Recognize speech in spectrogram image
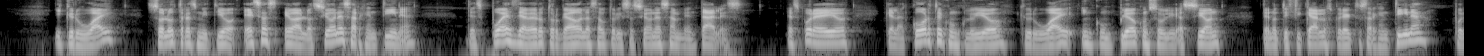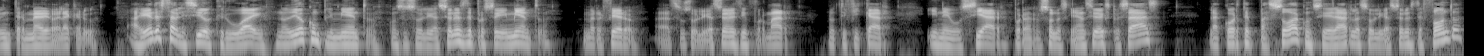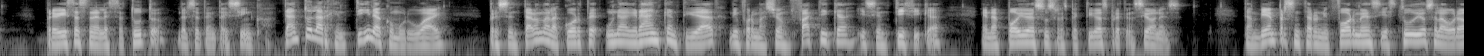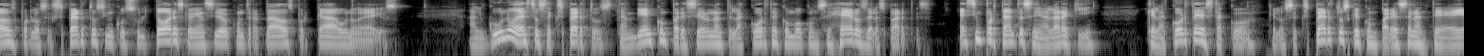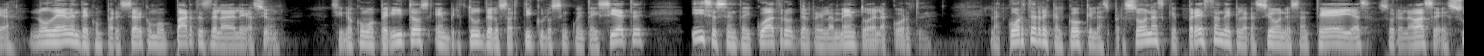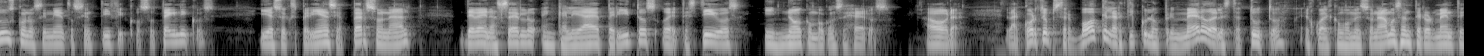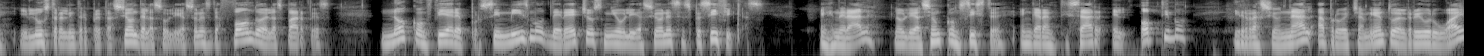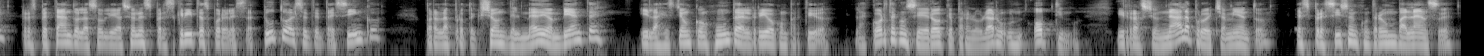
y que Uruguay solo transmitió esas evaluaciones a Argentina después de haber otorgado las autorizaciones ambientales. Es por ello que la Corte concluyó que Uruguay incumplió con su obligación de notificar los proyectos a Argentina por intermedio de la Carú. Habiendo establecido que Uruguay no dio cumplimiento con sus obligaciones de procedimiento me refiero a sus obligaciones de informar, notificar y negociar por las razones que hayan sido expresadas, la Corte pasó a considerar las obligaciones de fondo previstas en el Estatuto del 75. Tanto la Argentina como Uruguay presentaron a la Corte una gran cantidad de información fáctica y científica en apoyo de sus respectivas pretensiones. También presentaron informes y estudios elaborados por los expertos y consultores que habían sido contratados por cada uno de ellos. Algunos de estos expertos también comparecieron ante la Corte como consejeros de las partes. Es importante señalar aquí que la Corte destacó que los expertos que comparecen ante ella no deben de comparecer como partes de la delegación, sino como peritos en virtud de los artículos 57 y 64 del reglamento de la Corte. La Corte recalcó que las personas que prestan declaraciones ante ellas sobre la base de sus conocimientos científicos o técnicos y de su experiencia personal deben hacerlo en calidad de peritos o de testigos y no como consejeros. Ahora, la Corte observó que el artículo primero del estatuto, el cual como mencionamos anteriormente ilustra la interpretación de las obligaciones de fondo de las partes, no confiere por sí mismo derechos ni obligaciones específicas. En general, la obligación consiste en garantizar el óptimo y racional aprovechamiento del río Uruguay, respetando las obligaciones prescritas por el Estatuto del 75 para la protección del medio ambiente y la gestión conjunta del río compartido. La Corte consideró que para lograr un óptimo y racional aprovechamiento es preciso encontrar un balance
